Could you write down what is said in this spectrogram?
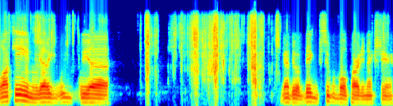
Joaquin, we gotta we, we uh gotta do a big Super Bowl party next year.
